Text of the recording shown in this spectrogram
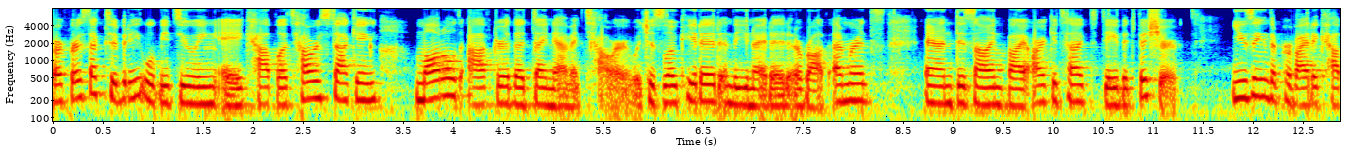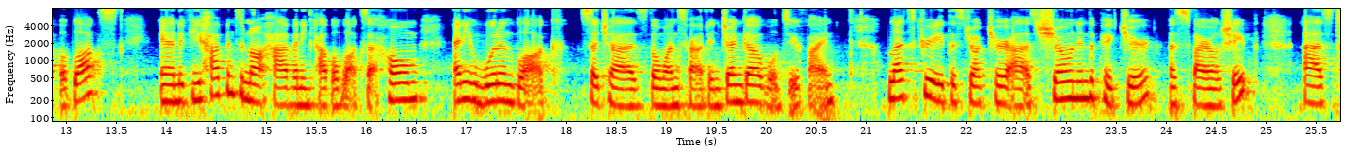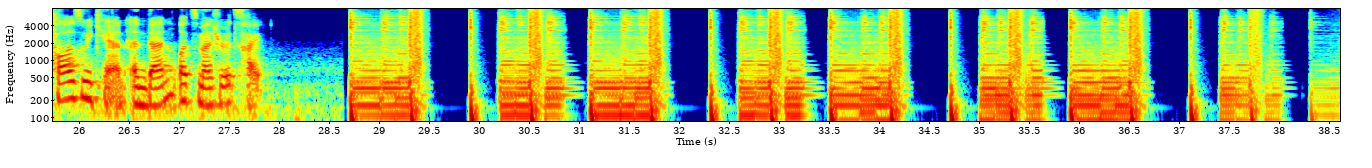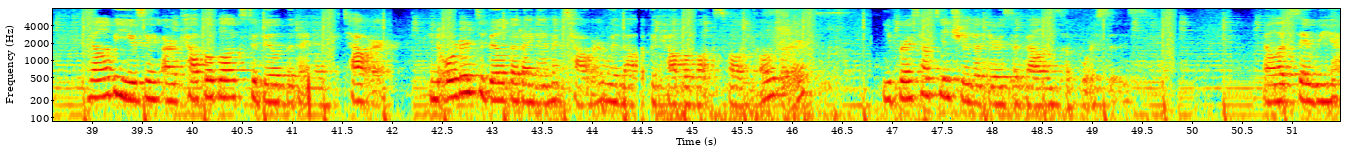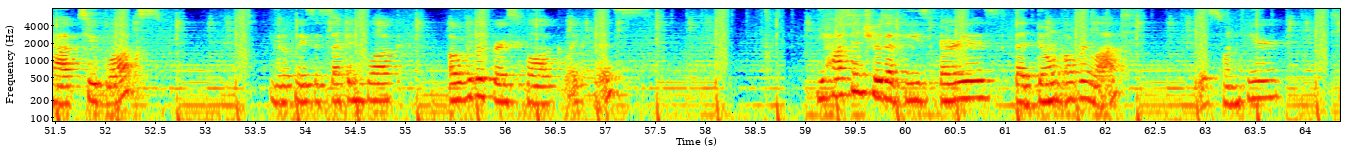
For our first activity, we'll be doing a Kapla tower stacking modeled after the Dynamic Tower, which is located in the United Arab Emirates and designed by architect David Fisher, using the provided Kapla blocks. And if you happen to not have any Kapla blocks at home, any wooden block, such as the ones found in Jenga, will do fine. Let's create the structure as shown in the picture, a spiral shape, as tall as we can, and then let's measure its height. Now I'll be using our Kapla blocks to build the dynamic tower. In order to build the dynamic tower without the Kapla blocks falling over, you first have to ensure that there is a balance of forces. Now let's say we have two blocks. I'm going to place a second block over the first block like this. You have to ensure that these areas that don't overlap, this one here,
